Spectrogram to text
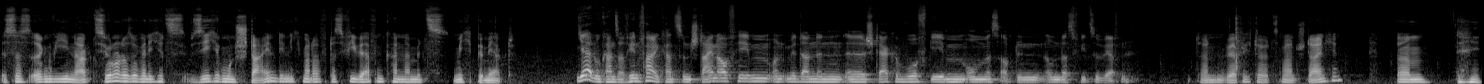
ist das irgendwie eine Aktion oder so, wenn ich jetzt sehe ich irgendwo einen Stein, den ich mal auf das Vieh werfen kann, damit es mich bemerkt? Ja, du kannst auf jeden Fall, kannst du einen Stein aufheben und mir dann einen äh, Stärkewurf geben, um es auf den, um das Vieh zu werfen. Dann werfe ich da jetzt mal ein Steinchen. Ähm,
